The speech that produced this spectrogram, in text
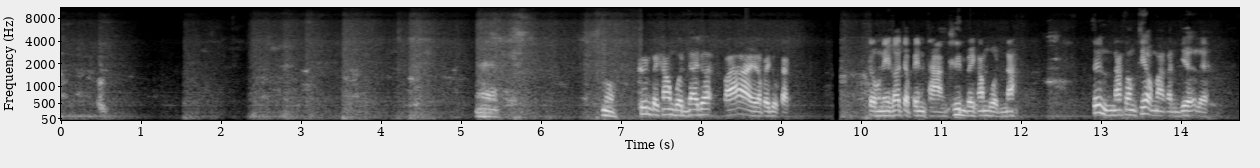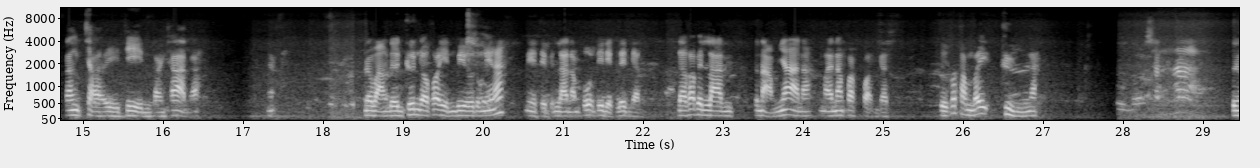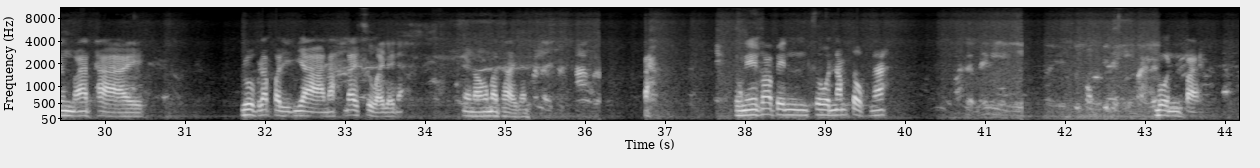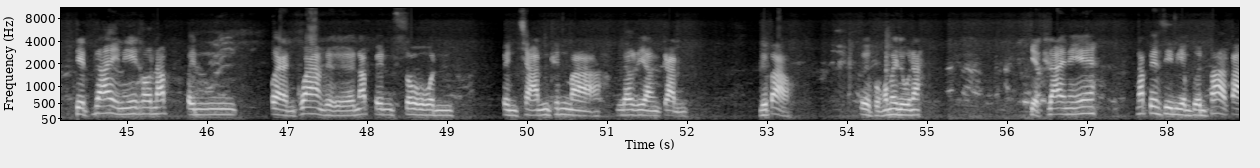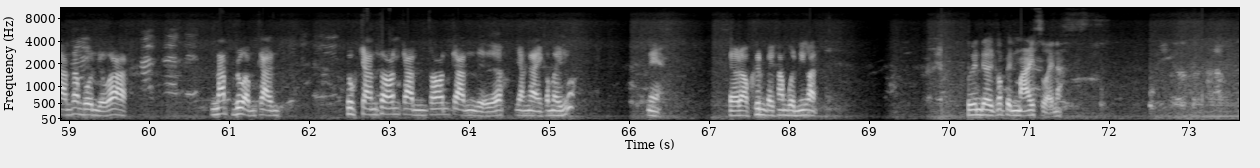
อ่า นู่นขึ้นไปข้างบนได้ด้วยไปเราไปดูกัน ตรงนี้ก็จะเป็นทางขึ้นไปข้างบนนะ ซึ่งนักท่องเที่ยวมากันเยอะเลยทั้งชาวจีนต่างชาตินะเนี่ยระหว่างเดินขึ้นเราก็เห็นวิวตรงนี้นะนี่แต่เป็นลานน้ำพุที่เด็กเล่นกัน แล้วก็เป็นลานสนามหญ้านะมานั่งพักผ่อนกัน คือก็ทำไว้ถึงนะชั้นห้าซึ่งมาถ่ายรูปรับปริญญานะได้สวยเลยเนะี่ย น้องก็มาถ่ายกันตรงนี้ก็เป็นโซนน้ำตกนะบนไปเจ็ดไร่นี้เขานับเป็นแปลนกว้างหรือนับเป็นโซนเป็นชั้นขึ้นมาแล้วเรียงกัน หรือเปล่า เออผมก็ไม่รู้นะเจ็ดไร่นี้ นับเป็นสี่เหลี่ยมผืนผ้ากลางข้างบนหรือว่า นับรวมกัน ทุกชั้นซ้อนกันซ้อนกันหรือยังไงก็ไม่รู้เนี่ยเดี๋ยวเราขึ้นไปข้างบนนี้ก่อน พื้นเดินก็เป็นไม้สวยนะ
